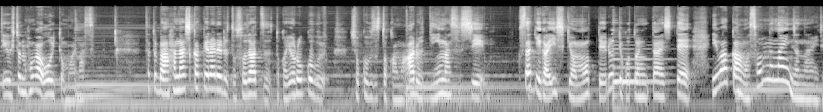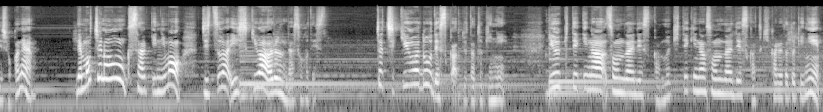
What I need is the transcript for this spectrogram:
ていう人の方が多いと思います。例えば話しかけられると育つとか喜ぶ植物とかもあるって言いますし草木が意識を持っているってことに対して違和感はそんなないんじゃないでしょうかね。でもちろん草木にも実は意識はあるんだそうです。じゃあ地球はどうですかって言った時に有機的な存在ですか？無機的な存在ですかって聞かれた時に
